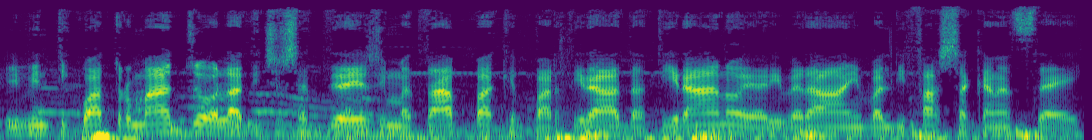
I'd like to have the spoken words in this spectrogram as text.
Il 24 maggio la diciassettesima tappa che partirà da Tirano e arriverà in Val di Fassa a Canazzei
